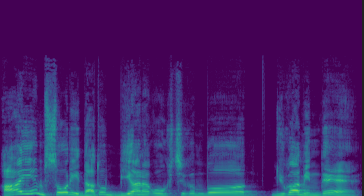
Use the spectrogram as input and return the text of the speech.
I am sorry 나도 미안하고 지금 뭐 유감인데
